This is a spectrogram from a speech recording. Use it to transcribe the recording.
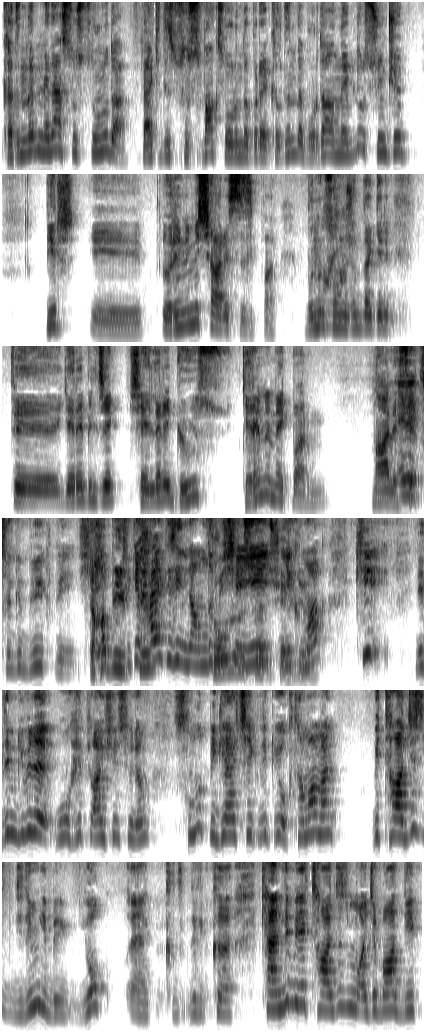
kadınların neden sustuğunu da belki de susmak zorunda bırakıldığını da burada anlayabiliyoruz. Çünkü bir e, öğrenilmiş çaresizlik var. Bunun Aynen. sonucunda gele, e, gelebilecek şeylere göğüs gerememek var maalesef. Evet çünkü büyük bir şey. Daha büyük çünkü bir herkesin inandığı bir şeyi yıkmak ki dediğim gibi de bu hep aynı şeyi söylüyorum. Somut bir gerçeklik yok. Tamamen bir taciz dediğim gibi yok. E, k- kendi bile taciz mi acaba deyip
